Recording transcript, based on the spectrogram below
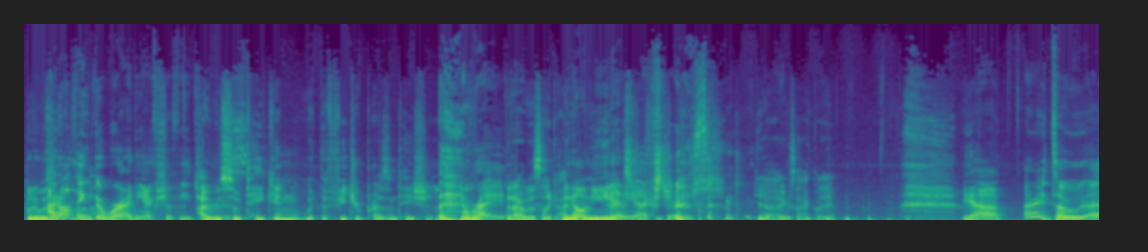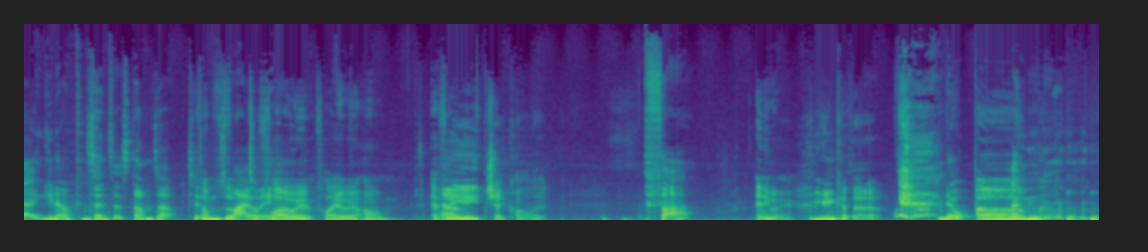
But it was. i don't think there were any extra features I was so taken with the feature presentation right that I was like, I don't, don't need, need any extras. features. yeah, exactly. Yeah. All right. So uh, you know, consensus, thumbs up to Thumbs up fly to away fly home. away, fly away home. FAH, I call it. Fa? Anyway, you can cut that out. Nope. Uh,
